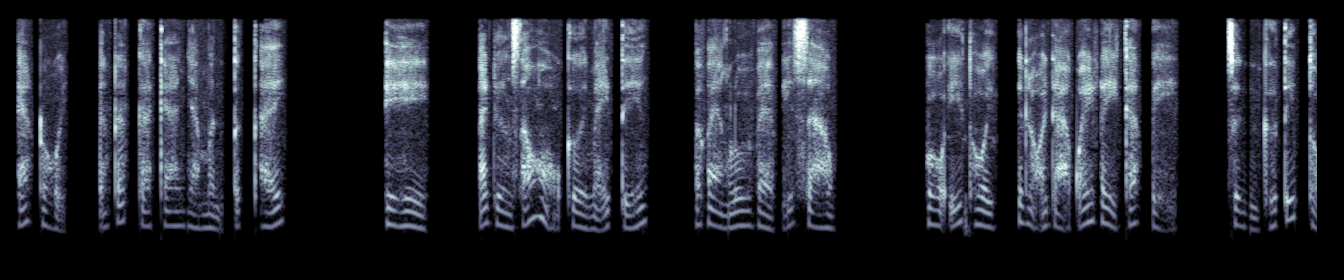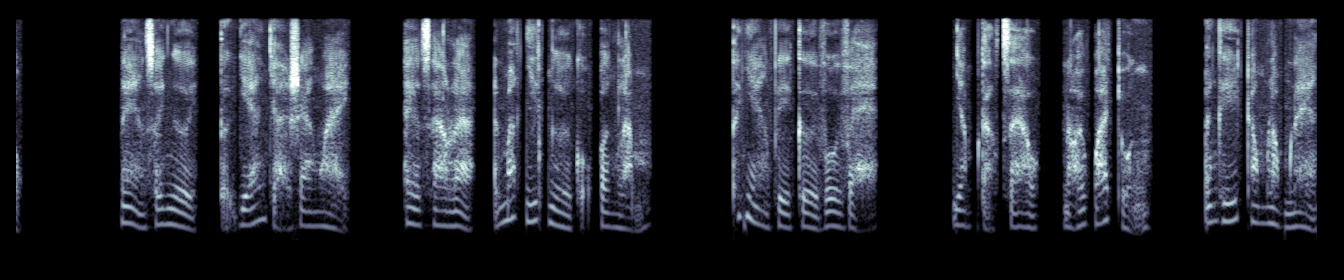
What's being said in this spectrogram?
khác rồi chẳng trách ca ca nhà mình tức thế. Hi hi, hai đường xấu hổ cười mấy tiếng, vã vàng lui về phía sau. Vô ý thôi, xin lỗi đã quấy rầy các vị. Xin cứ tiếp tục. Nàng xoay người, tự dán chạy ra ngoài. Theo sau là ánh mắt giết người của Vân Lẩm. Thế nhàn vì cười vui vẻ. Nhâm tạc sao, nói quá chuẩn. Bán khí trong lòng nàng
